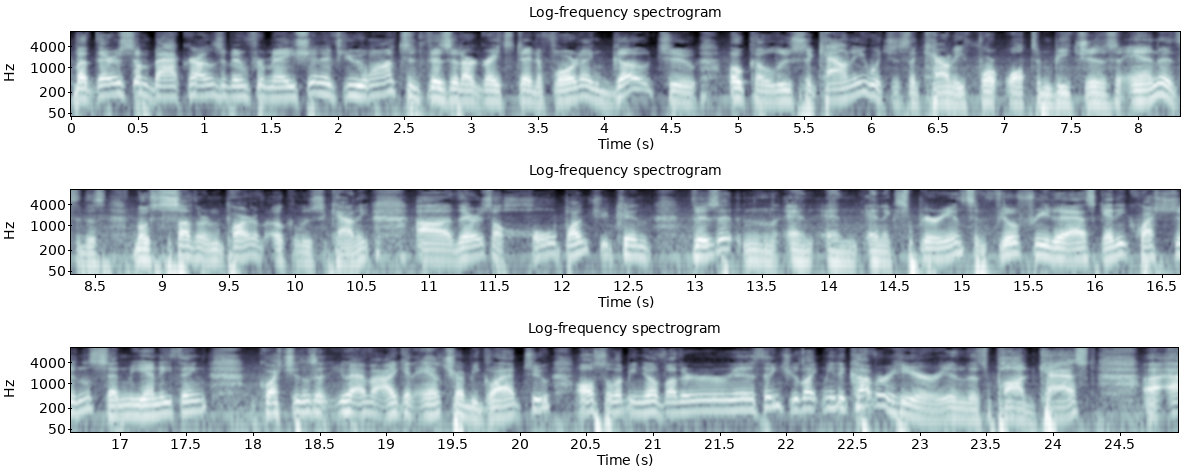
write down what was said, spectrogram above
But there's some backgrounds of information if you want to visit our great state of Florida and go to Okaloosa County, which is the county Fort Walton Beach is in. It's the most southern part of Okaloosa County. Uh, there's a whole bunch you can visit and, and, and, and experience. And feel free to ask any questions. Send me anything, questions that you have, I can answer. I'd be glad to. Also, let me know of other uh, things you'd like me to cover here in this podcast. Uh,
